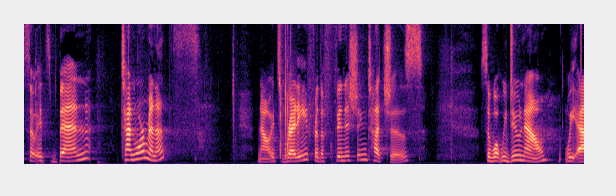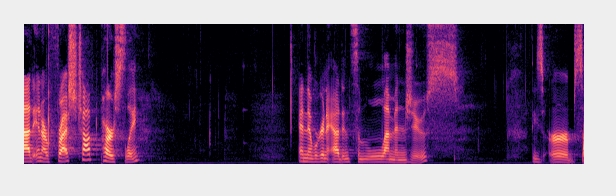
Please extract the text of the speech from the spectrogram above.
So it's been 10 more minutes. Now it's ready for the finishing touches. So what we do now, we add in our fresh chopped parsley. And then we're gonna add in some lemon juice. These herbs.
